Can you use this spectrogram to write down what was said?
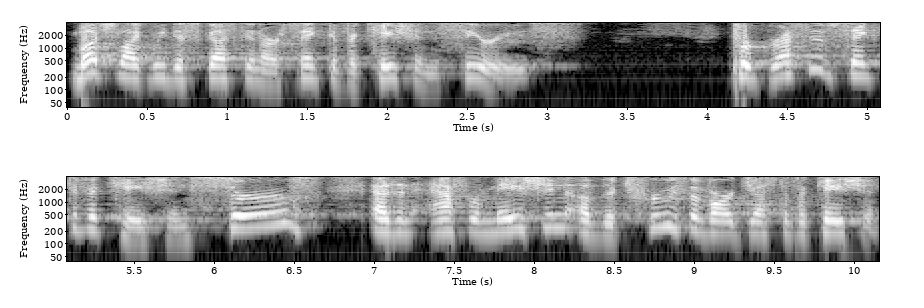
Much like we discussed in our sanctification series, progressive sanctification serves as an affirmation of the truth of our justification.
